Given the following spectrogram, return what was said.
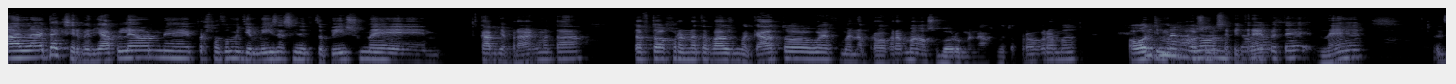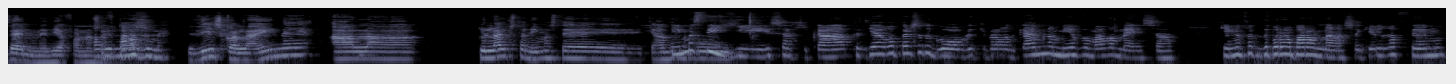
Αλλά εντάξει, ρε παιδιά, πλέον ε, προσπαθούμε κι εμείς να συνειδητοποιήσουμε κάποια πράγματα. Ταυτόχρονα τα βάζουμε κάτω. Έχουμε ένα πρόγραμμα, όσο μπορούμε να έχουμε το πρόγραμμα. Ό,τι μα- όσο μεγαλώνει μας κιόλας. επιτρέπεται, ναι. Δεν είναι διαφωνώ σε αυτό. Οριμάζουμε. Δύσκολα είναι, αλλά τουλάχιστον είμαστε και άνθρωποι Είμαστε που... υγιείς αρχικά. Παιδιά, εγώ πέρασα τον COVID και πραγματικά ήμουν μία εβδομάδα μέσα και νιώθω ότι δεν μπορώ να πάρω ανάσα και έλεγα Θεέ μου,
